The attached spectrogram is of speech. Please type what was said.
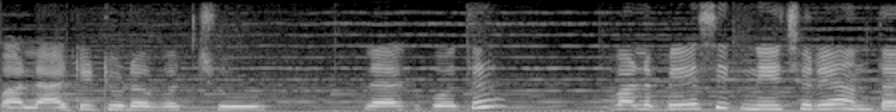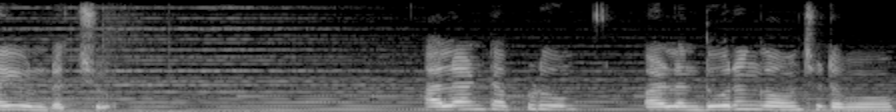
వాళ్ళ యాటిట్యూడ్ అవ్వచ్చు లేకపోతే వాళ్ళ బేసిక్ నేచరే అంతా ఉండొచ్చు. అలాంటప్పుడు వాళ్ళని దూరంగా ఉంచడము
